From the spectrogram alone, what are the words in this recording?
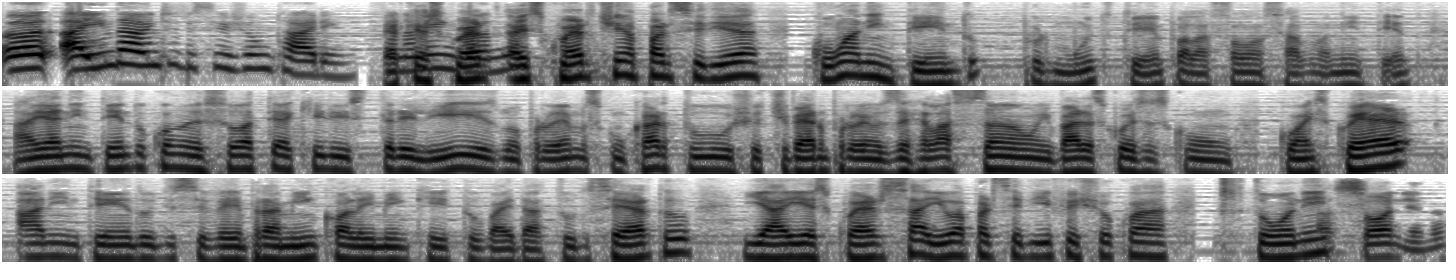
an, ainda antes de se juntarem. É que a Square, engano... a Square tinha parceria com a Nintendo por muito tempo, ela só lançava na Nintendo. Aí a Nintendo começou a ter aquele estrelismo, problemas com cartucho, tiveram problemas de relação e várias coisas com, com a Square a Nintendo disse: vem para mim, colhe que tu vai dar tudo certo. E aí a Square saiu, a parceria e fechou com a Sony. A Sony, né?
